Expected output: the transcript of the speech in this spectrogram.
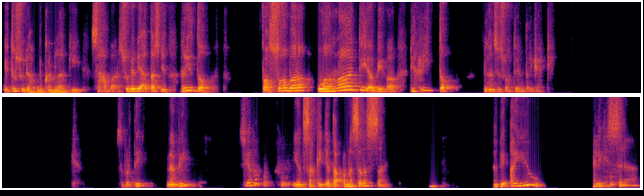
Itu sudah bukan lagi sabar. Sudah di atasnya. Ridho. Fasabara waradi abiha. Dia ridho dengan sesuatu yang terjadi. Ya. Seperti Nabi siapa? Yang sakitnya tak pernah selesai. Nabi Ayub alaihissalam.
